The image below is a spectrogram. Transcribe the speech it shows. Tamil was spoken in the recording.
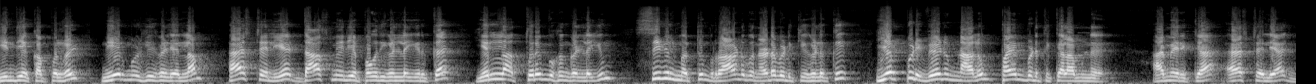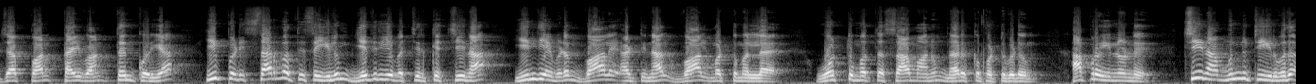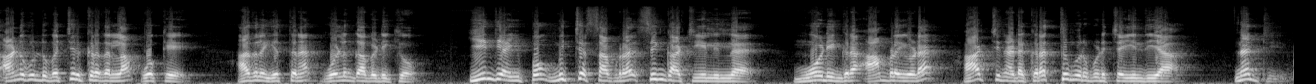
இந்திய கப்பல்கள் நீர்மூழ்கிகள் எல்லாம் ஆஸ்திரேலிய டாஸ்மேனிய பகுதிகளில் இருக்க எல்லா துறைமுகங்கள்லையும் சிவில் மற்றும் ராணுவ நடவடிக்கைகளுக்கு எப்படி வேணும்னாலும் பயன்படுத்திக்கலாம்னு. அமெரிக்கா ஆஸ்திரேலியா ஜப்பான் தைவான் தென்கொரியா இப்படி சர்வ திசையிலும் எதிரியை வச்சிருக்க சீனா இந்தியாவிடம் வாளை ஆட்டினால் வால் மட்டுமல்ல ஒட்டுமொத்த சாமானும் நறுக்கப்பட்டுவிடும். அப்புறம் இன்னொன்று சீனா முன்னூற்றி இருபது அணுகுண்டு வச்சிருக்கிறதெல்லாம் ஓகே. அதில் எத்தனை? ஒழுங்கா வெடிக்கும். இந்தியா இப்போ மிச்சர் சாப்பிட்ற சிங் ஆட்சியில் இல்லை. மோடிங்கிற ஆம்பளையோட ஆட்சி நடக்கிற திமிரு பிடிச்ச இந்தியா. நன்றி.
